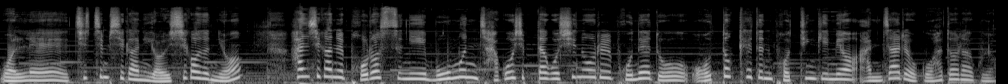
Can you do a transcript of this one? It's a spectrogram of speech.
원래 취침 시간이 10시거든요. 1시간을 벌었으니 몸은 자고 싶다고 신호를 보내도 어떻게든 버팅기며 안 자려고 하더라고요.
